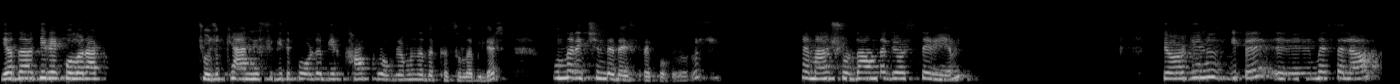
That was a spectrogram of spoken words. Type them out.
Ya da direkt olarak çocuk kendisi gidip orada bir kamp programına da katılabilir. Bunlar için de destek oluyoruz. Hemen şuradan da göstereyim. Gördüğünüz gibi e, mesela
